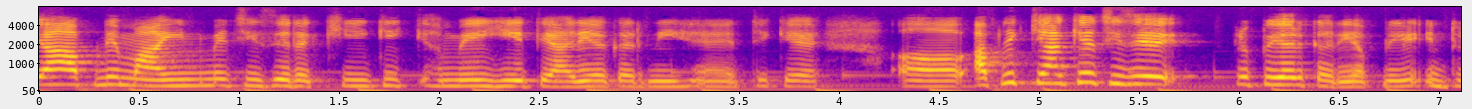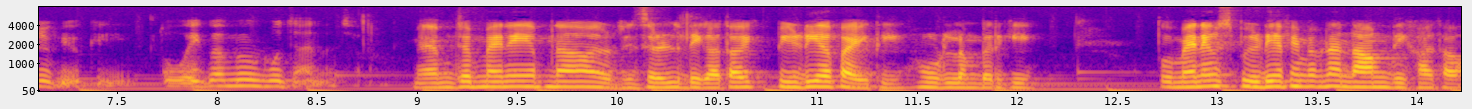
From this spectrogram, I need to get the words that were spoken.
क्या आपने माइंड में चीज़ें रखी कि हमें ये तैयारियाँ करनी है? ठीक है। आपने क्या क्या चीज़ें प्रिपेयर करी अपने इंटरव्यू के लिए? तो एक बार मैं वो जानना चाहूँ मैम, जब मैंने अपना रिज़ल्ट देखा था, एक पी आई थी रोल नंबर की तो मैंने उस पीडीएफ में अपना नाम देखा था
